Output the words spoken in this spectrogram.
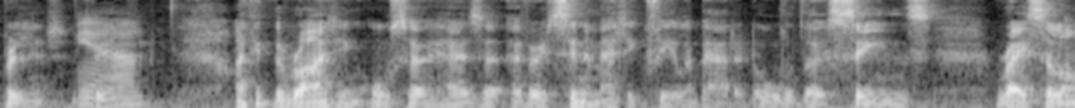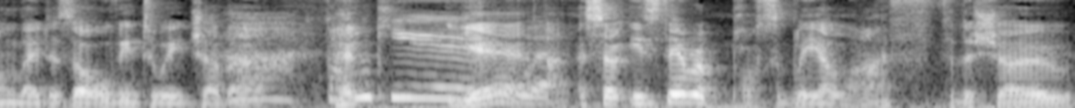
Brilliant. Yeah. brilliant. I think the writing also has a, a very cinematic feel about it. All of those scenes race along, they dissolve into each other. Thank you. Yeah. So, is there a possibly a life for the show?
